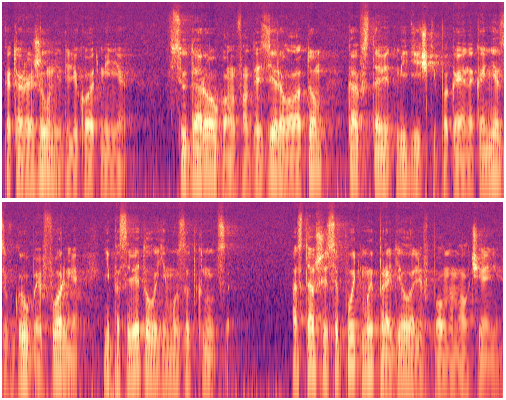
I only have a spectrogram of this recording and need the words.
который жил недалеко от меня. Всю дорогу он фантазировал о том, как вставит медички, пока я, наконец, в грубой форме не посоветовал ему заткнуться. Оставшийся путь мы проделали в полном молчании.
